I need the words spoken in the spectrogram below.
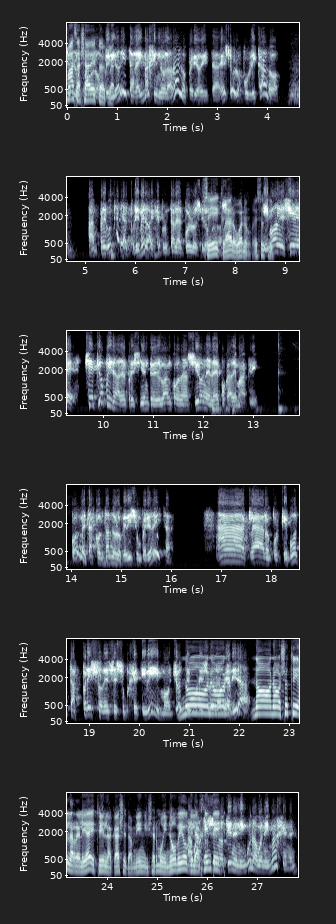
más allá de esto. Los periodistas, la imagen no la dan los periodistas, eso lo publicado. A preguntarle al, primero hay que preguntarle al pueblo si lo Sí, claro, bueno, eso y sí. Y vos decirle, che, ¿qué opina del presidente del Banco Nación en la época de Macri? Vos me estás contando lo que dice un periodista. Ah, claro, porque vos estás preso de ese subjetivismo. Yo no, estoy preso no, de la realidad. No, no, yo estoy en la realidad y estoy en la calle también, Guillermo, y no veo que ah, la gente. no tiene ninguna buena imagen, ¿eh?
